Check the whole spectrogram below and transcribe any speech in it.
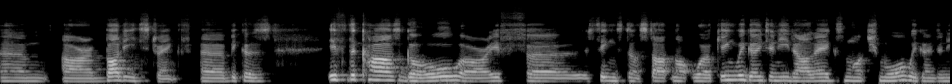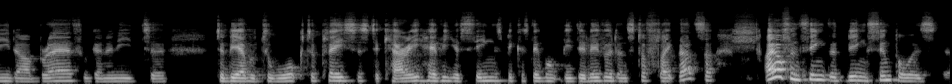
um, our body strength uh, because if the cars go or if uh, things don't start not working we're going to need our legs much more. We're going to need our breath. We're going to need to to be able to walk to places to carry heavier things because they won't be delivered and stuff like that. So i often think that being simple is uh,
